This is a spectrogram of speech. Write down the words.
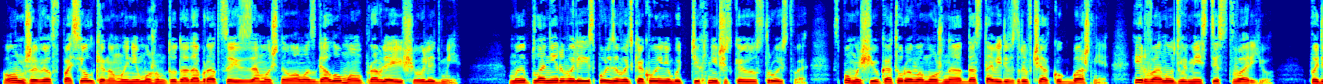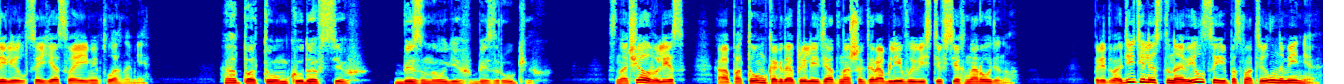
Он живет в поселке, но мы не можем туда добраться из-за мощного мозголома, управляющего людьми. Мы планировали использовать какое-нибудь техническое устройство, с помощью которого можно доставить взрывчатку к башне и рвануть вместе с тварью», — поделился я своими планами. «А потом куда всех? Без ногих, без руких?» «Сначала в лес, а потом, когда прилетят наши корабли, вывести всех на родину». Предводитель остановился и посмотрел на меня,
